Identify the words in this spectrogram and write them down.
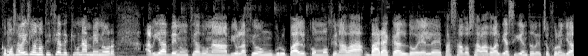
Como sabéis, la noticia de que una menor había denunciado una violación grupal conmocionaba Baracaldo el eh, pasado sábado. Al día siguiente, de hecho, fueron ya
